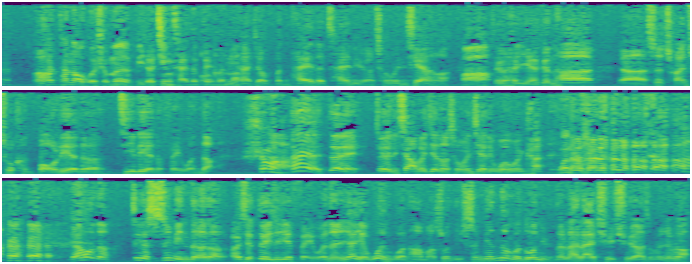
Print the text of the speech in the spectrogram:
啊。他闹过什么比较精彩的绯闻？你看，像本台的才女啊，陈文倩啊，啊，这个也跟他呃是传出很爆裂的激烈的绯闻的。是吗？哎，对，这个你下回见到陈文茜，你问问看。问哪 然后呢，这个施明德呢，而且对这些绯闻呢，人家也问过他嘛，说你身边那么多女的来来去去啊，怎么怎么样，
